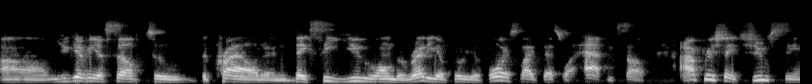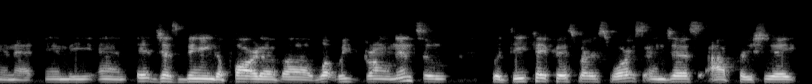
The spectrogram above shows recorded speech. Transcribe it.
um, you're giving yourself to the crowd and they see you on the radio through your voice, like that's what happens. So I appreciate you seeing that in me and it just being a part of uh, what we've grown into with DK Pittsburgh Sports. And just, I appreciate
